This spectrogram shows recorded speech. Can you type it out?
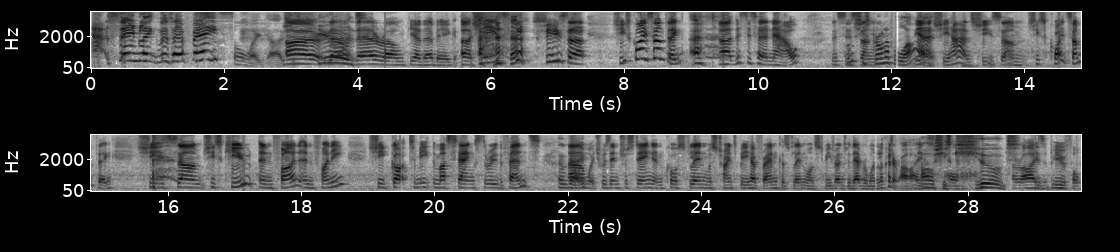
at same length as her face. Oh my gosh, she's Uh, They're, cute. they're, um, yeah, they're big. Uh, she's she's uh, she's quite something. Uh, this is her now. This Oh, is she's um, grown up a lot. Yeah, she has. She's um, she's quite something. She's um, she's cute and fun and funny. She got to meet the Mustangs through the fence, Okay. um, which was interesting. And of course, Flynn was trying to be her friend because Flynn wants to be friends with everyone. Look at her eyes. Oh, she's cute. Her eyes are beautiful.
